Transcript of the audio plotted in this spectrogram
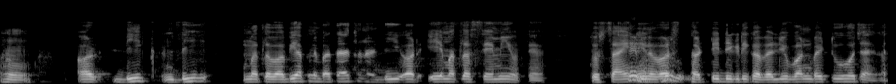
हम्म और डी डी मतलब अभी आपने बताया था ना डी और ए मतलब सेम ही होते हैं। तो साइन इनवर्स थर्टी डिग्री का वैल्यू वन बाई टू हो जाएगा।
